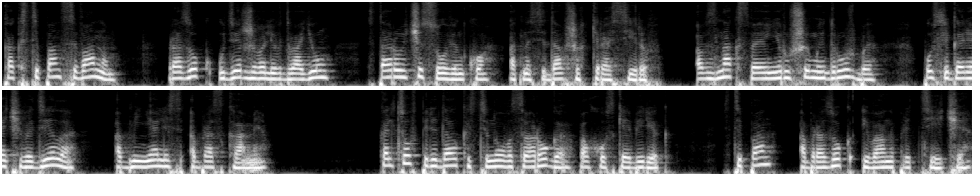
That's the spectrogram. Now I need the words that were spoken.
как Степан с Иваном разок удерживали вдвоем старую часовенку от наседавших кирасиров, а в знак своей нерушимой дружбы после горячего дела обменялись образками. Кольцов передал костяного сварога волховский оберег, Степан – образок Ивана Предтечи.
